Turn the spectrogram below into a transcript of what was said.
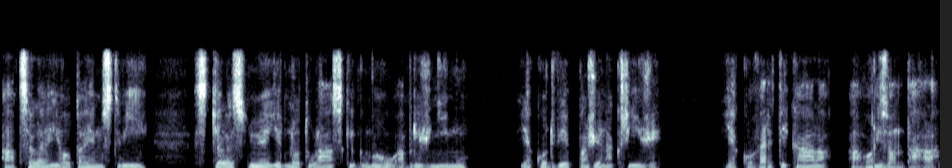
a celé jeho tajemství stělesňuje jednotu lásky k Bohu a bližnímu jako dvě paže na kříži, jako vertikála a horizontála.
